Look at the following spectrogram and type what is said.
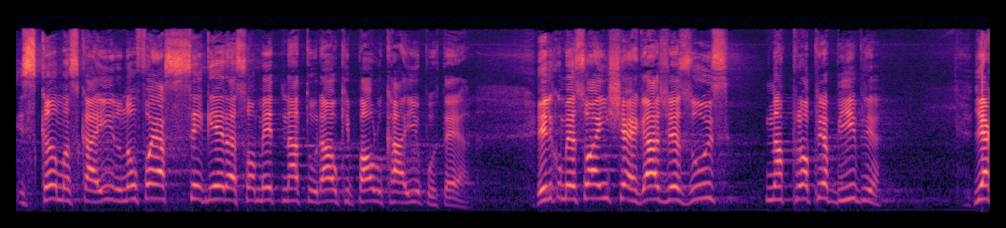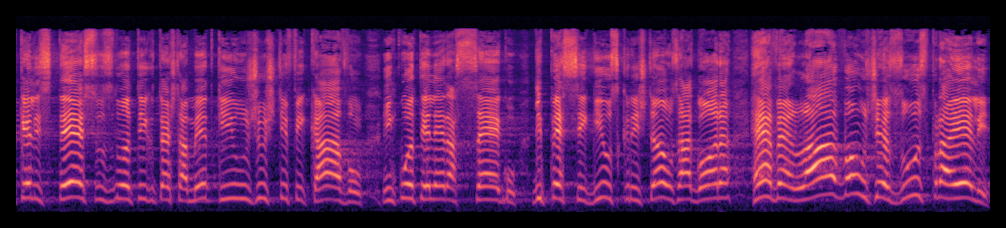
escamas caíram, não foi a cegueira somente natural que Paulo caiu por terra. Ele começou a enxergar Jesus na própria Bíblia. E aqueles textos do Antigo Testamento que o justificavam, enquanto ele era cego, de perseguir os cristãos, agora revelavam Jesus para ele.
